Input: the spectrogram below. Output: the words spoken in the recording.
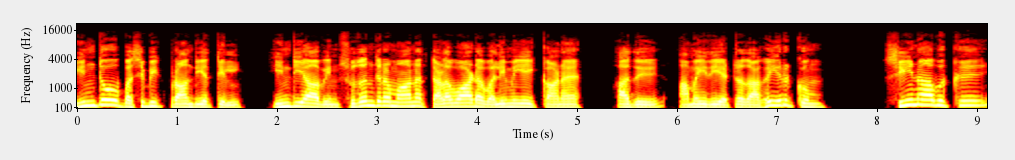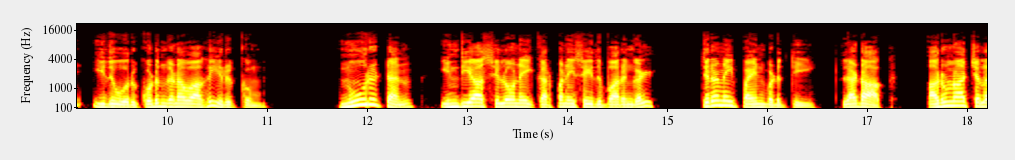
இந்தோ பசிபிக் பிராந்தியத்தில் இந்தியாவின் சுதந்திரமான தளவாட வலிமையைக் காண அது அமைதியற்றதாக இருக்கும். சீனாவுக்கு இது ஒரு கொடுங்கனவாக இருக்கும். நூறு டன் இந்தியா சிலோனை கற்பனை செய்து பாருங்கள். திறனை பயன்படுத்தி லடாக் அருணாச்சல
